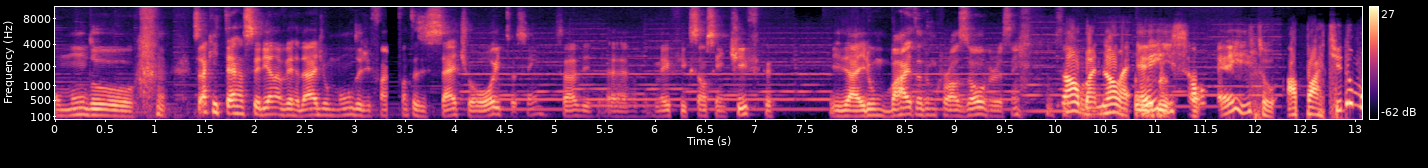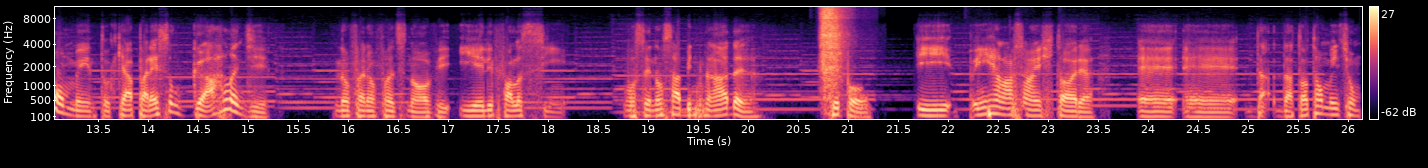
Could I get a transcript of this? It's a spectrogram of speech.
um mundo. Será que Terra seria, na verdade, um mundo de Final Fantasy VII ou VIII, assim, sabe? É, meio ficção científica? E aí um baita de um crossover, assim. Não, mas não, é, é isso, é isso. A partir do momento que aparece um Garland no Final Fantasy IX e ele fala assim, você não sabe nada, tipo, e em relação à história, é, é, dá, dá, totalmente um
